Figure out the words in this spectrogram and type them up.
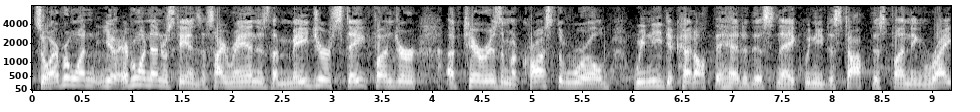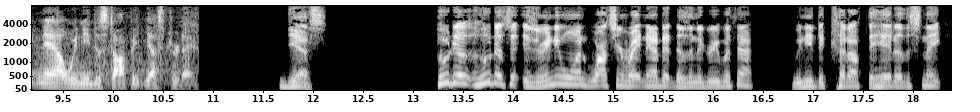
So everyone, you know, everyone understands this. Iran is the major state funder of terrorism across the world. We need to cut off the head of this snake. We need to stop this funding right now. We need to stop it yesterday. Yes. Who does who doesn't is there anyone watching right now that doesn't agree with that? We need to cut off the head of the snake.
